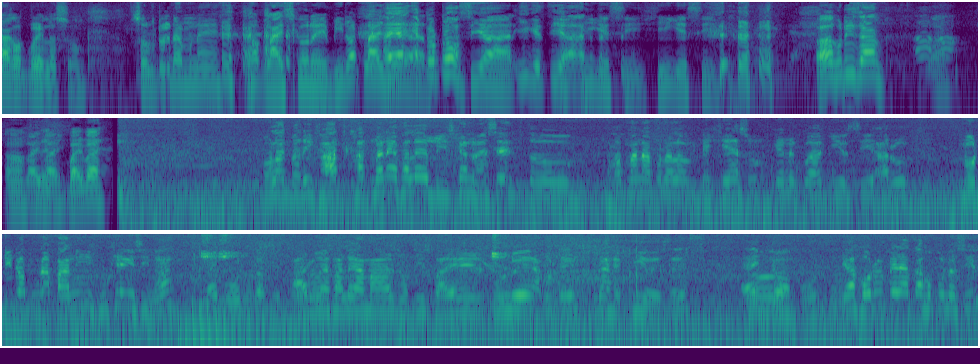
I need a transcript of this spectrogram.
কাগত পৰি লৈছো। চলটো তাৰমানে অলপ লাইচ কৰে বিৰাট লাইচ দিয়ে আৰু। এটতো হচিয়াৰ ই গেছি আৰ সি গেছি সি গেছি। অ সুধি যাং। Bye bye. Bye bye. পলাকবাৰী ঘাট ঘাট মানে এফালে ব্ৰিজখন হৈ আছে তো অলপমান আপোনালোক দেখি আছো কেনেকুৱা কি হৈছে। আৰু নদীতো পুৰা পানী শুকে গৈছি না? বহুত শুকাইছে আৰু এফালে আমাৰ জ্যোতিষ ভাইৰ সকলোৱে আগতে পুৰা হেপী হৈছে একদম বহুত বহুত। সৰুৰ পৰা এটা সপোন আছিল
